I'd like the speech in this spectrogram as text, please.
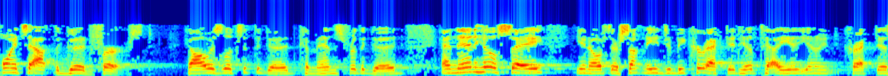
points out the good first. He always looks at the good, commends for the good, and then he'll say, you know, if there's something needs to be corrected, he'll tell you, you know, correct this,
